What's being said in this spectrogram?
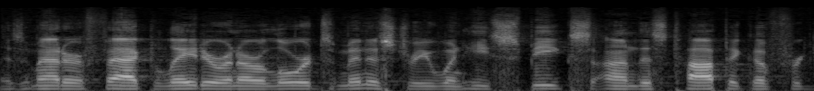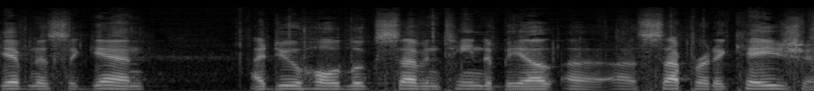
As a matter of fact, later in our Lord's ministry, when he speaks on this topic of forgiveness again, I do hold Luke 17 to be a, a, a separate occasion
